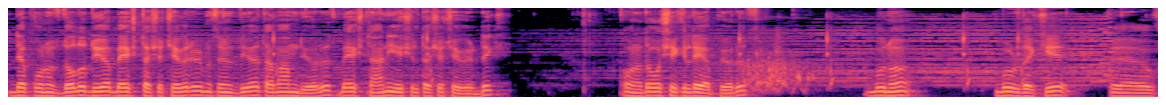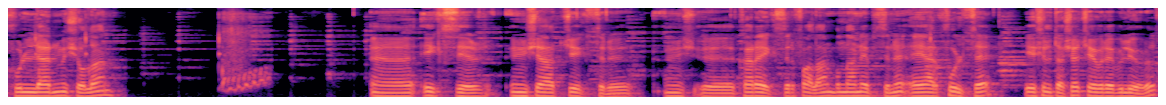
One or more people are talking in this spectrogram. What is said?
deponuz dolu diyor. 5 taşa çevirir misiniz diyor. Tamam diyoruz. 5 tane yeşil taşa çevirdik. Onu da o şekilde yapıyoruz. Bunu buradaki e, fullenmiş olan e, iksir, inşaatçı iksiri, inş- e, kara iksir falan bunların hepsini eğer fullse yeşil taşa çevirebiliyoruz.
